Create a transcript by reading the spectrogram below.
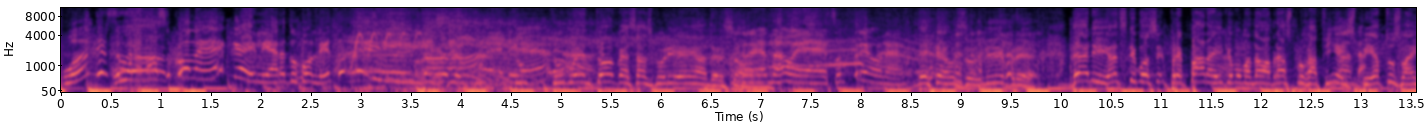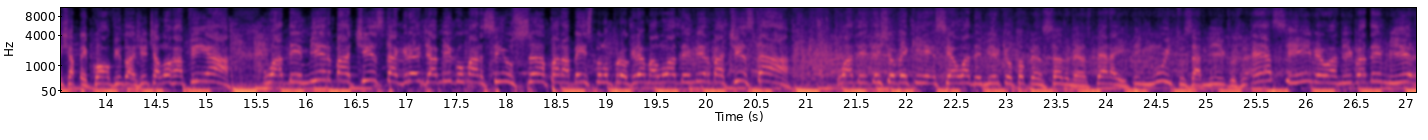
O Anderson Ué. era nosso colega, ele era do rolê também. Ah, ele era. Tu aguentou com essas gurias, hein, Anderson? É, não, é, sofreu, né? Deus o livre. Dani, antes de você, prepara aí que eu vou mandar um abraço pro Rafinha Manda. Espetos, lá em Chapecó, ouvindo a gente. Alô, Rafinha! O Ademir Batista, grande amigo Marcinho Sam, parabéns pelo programa. Alô, Ademir Batista! O Ade- Deixa eu ver quem, é- se é o Ademir que eu tô pensando mesmo. Pera aí, tem muitos amigos. né? É sim, meu amigo Ademir,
